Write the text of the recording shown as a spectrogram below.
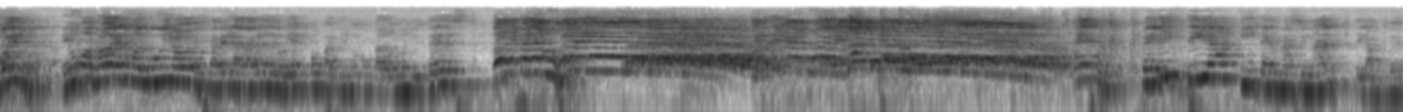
Bueno, es un honor, es un orgullo estar en la tarde de hoy aquí compartiendo con cada uno de ustedes. ¿Dónde están las mujeres? ¡Arriba las mujeres! ¿Dónde están las mujeres? Eso, feliz Día Internacional de la Mujer.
